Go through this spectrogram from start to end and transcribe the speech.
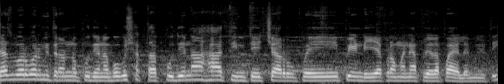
त्याचबरोबर मित्रांनो पुदिना बघू शकता. पुदिना हा तीन ते चार रुपये पेंडे याप्रमाणे आपल्याला पाहायला मिळते.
